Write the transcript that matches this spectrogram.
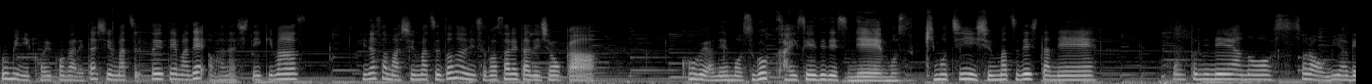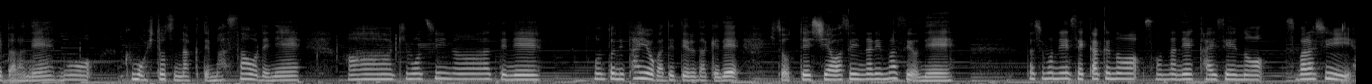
海に恋焦がれた週末というテーマでお話していきます。皆様週末どのように過ごされたでしょうか？神戸はねもうすごく快晴でですねもう気持ちいい週末でしたね。本当にねあの空を見上げたらねもう雲一つなくて真っ青でねあー気持ちいいなーってね本当に太陽が出てるだけで人って幸せになりますよね。私もねせっかくのそんなね快晴の素晴らしい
